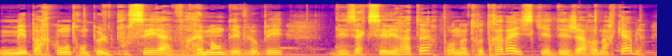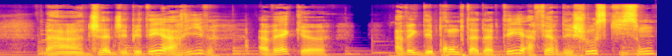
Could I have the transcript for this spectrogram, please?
mais par contre, on peut le pousser à vraiment développer des accélérateurs pour notre travail, ce qui est déjà remarquable. Ben, ChatGPT arrive avec euh, avec des prompts adaptés à faire des choses qui sont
